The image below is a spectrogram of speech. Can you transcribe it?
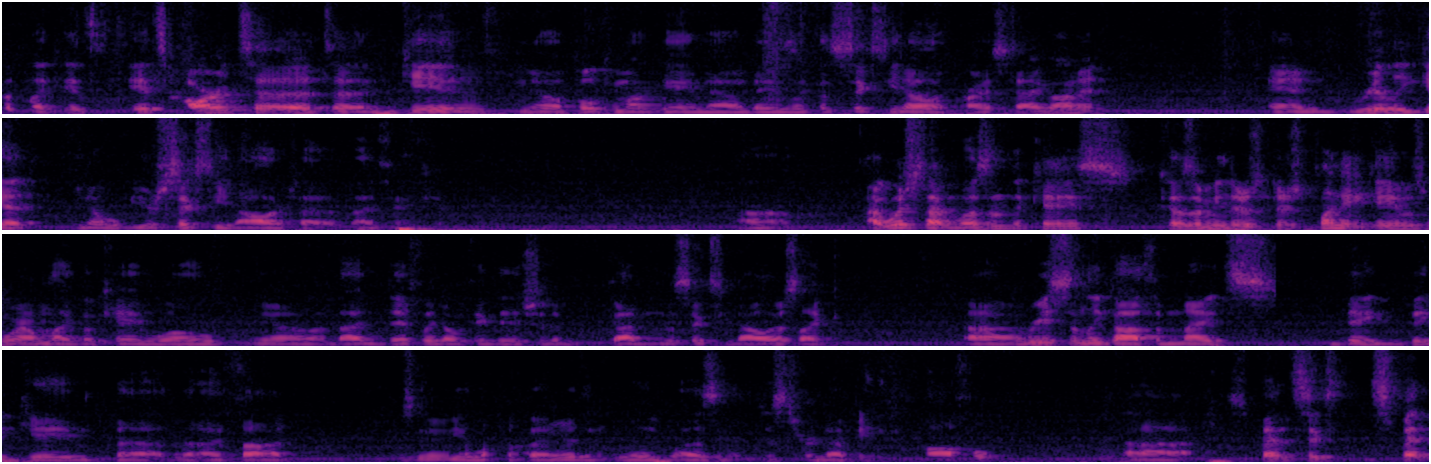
but like it's it's hard to to give you know a Pokemon game nowadays like a sixty dollar price tag on it, and really get you know your sixty dollars out of it. I think. Um, I wish that wasn't the case because I mean, there's there's plenty of games where I'm like, okay, well, you know, I definitely don't think they should have gotten the sixty dollars. Like uh, recently, Gotham Knights, big big game uh, that I thought was going to be a lot better than it really was, and it just turned out being awful. Uh, spent six, spent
